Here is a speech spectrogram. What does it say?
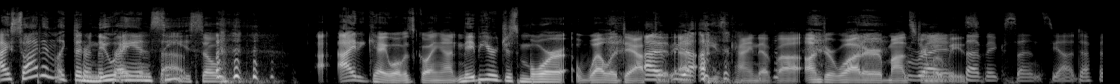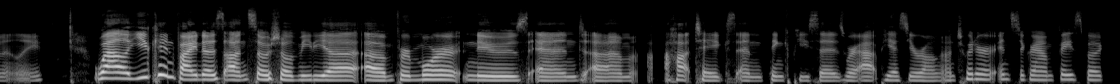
I saw it in like the Turn new AMC, up. so I- I didn't get what was going on. Maybe you're just more well adapted Uh, yeah. at these kind of uh, underwater monster right, movies. That makes sense. Yeah, definitely. Well, you can find us on social media um, for more news and um, hot takes and think pieces. We're at PS You're Wrong on Twitter, Instagram, Facebook.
